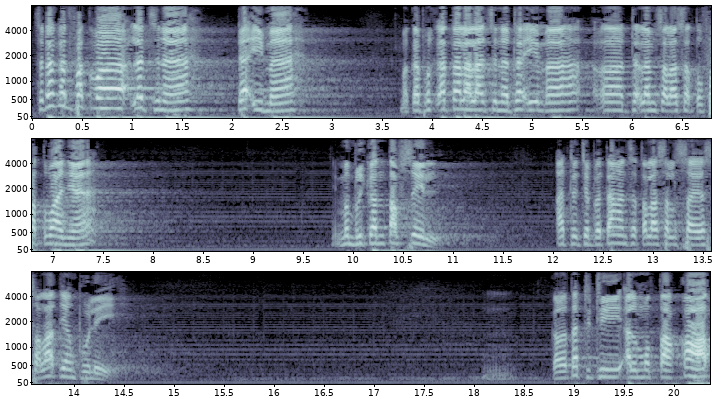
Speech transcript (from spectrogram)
Sedangkan fatwa lajnah daimah maka berkatalah lajnah daimah uh, dalam salah satu fatwanya memberikan tafsil ada jabat tangan setelah selesai salat yang boleh. Kalau tadi di al-mutaqat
